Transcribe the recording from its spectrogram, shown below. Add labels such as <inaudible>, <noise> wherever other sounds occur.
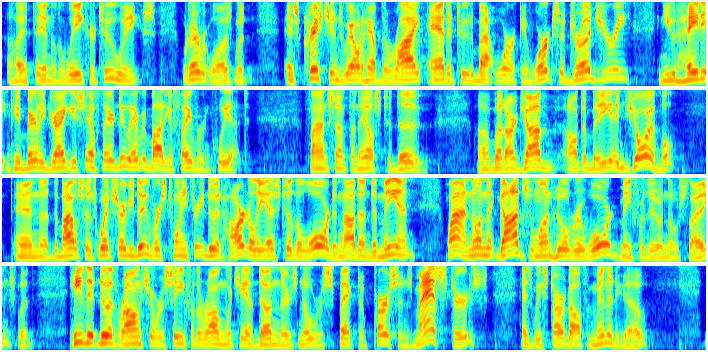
uh, at the end of the week or two weeks, whatever it was. But as Christians, we ought to have the right attitude about work. If work's a drudgery and you hate it and can barely drag yourself there, do everybody a favor and quit. Find something else to do. Uh, but our job ought to be enjoyable. And uh, the Bible says, Whatsoever you do, verse 23, do it heartily as to the Lord and not unto men why? Knowing that God's the one who will reward me for doing those things. But he that doeth wrong shall receive for the wrong which he hath done. There's no respect of persons. Masters, as we started off a minute ago,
